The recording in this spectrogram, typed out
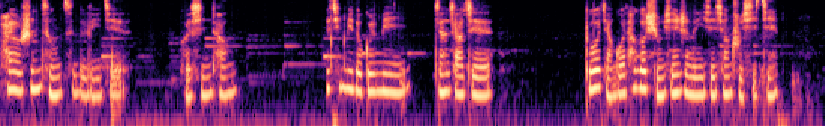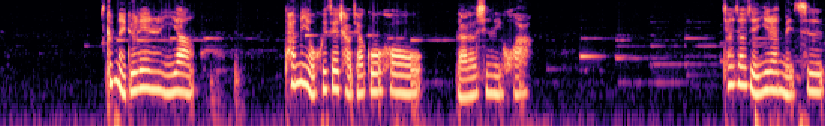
还有深层次的理解和心疼。最亲密的闺蜜江小姐给我讲过她和熊先生的一些相处细节，跟每对恋人一样。他们也会在吵架过后聊聊心里话。江小姐依然每次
